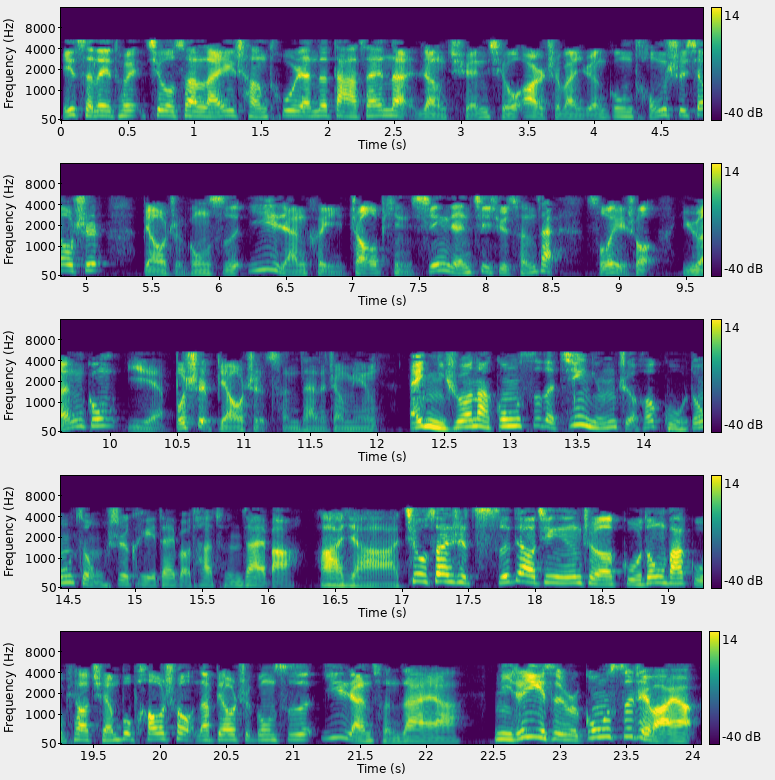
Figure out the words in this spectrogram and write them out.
以此类推，就算来一场突然的大灾难，让全球二十万员工同时消失，标志公司依然可以招聘新人继续存在。所以说，员工也不是标志存在的证明。哎，你说那公司的经营者和股东总是可以代表它存在吧？哎呀，就算是辞掉经营者，股东把股票全部抛售，那标志公司依然存在呀。你这意思就是公司这玩意儿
